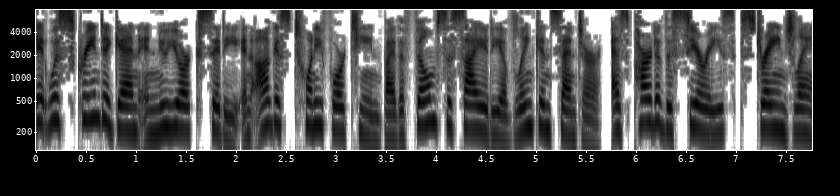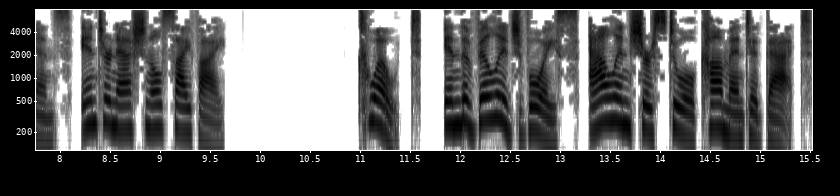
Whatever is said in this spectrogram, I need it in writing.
It was screened again in New York City in August 2014 by the Film Society of Lincoln Center, as part of the series Strange Lands, International Sci-Fi. Quote. In The Village Voice, Alan Scherstuhl commented that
